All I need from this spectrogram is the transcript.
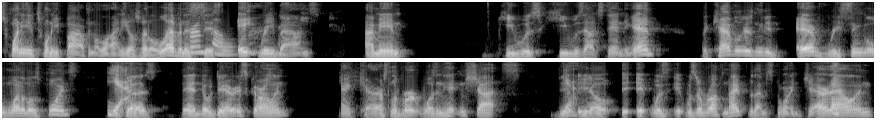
20 of 25 from the line. He also had 11 from assists, eight rebounds. I mean, he was he was outstanding. And the Cavaliers needed every single one of those points yeah. because they had no Darius Garland and Caris LeVert wasn't hitting shots. Yeah. You know, it, it, was it was a rough night for them scoring. Jarrett Allen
